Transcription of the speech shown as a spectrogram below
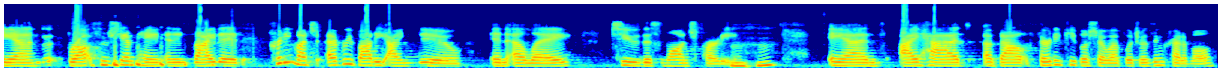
and brought some champagne and invited pretty much everybody I knew in LA to this launch party. Mm-hmm. And I had about 30 people show up, which was incredible.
